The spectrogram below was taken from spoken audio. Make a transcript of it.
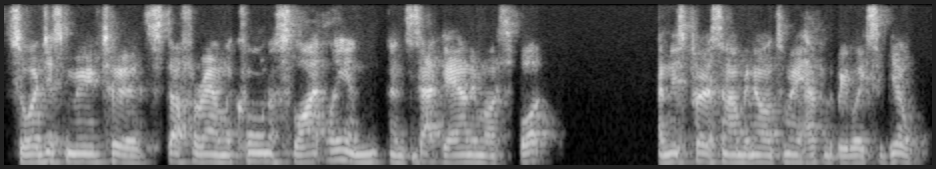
so I just moved her stuff around the corner slightly and, and sat down in my spot. And this person, unbeknown to me, happened to be Lisa Gill.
